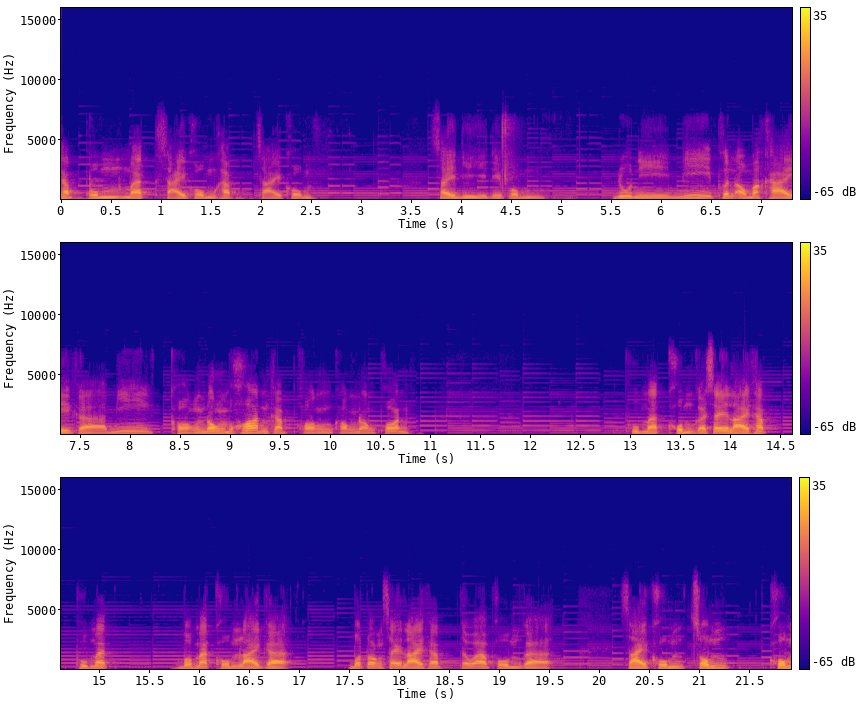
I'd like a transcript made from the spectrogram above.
ครับ ผมมักสายขมครับ สายขมไส้ดีนี่ผมดูนี่มีเพิ่นเอามาขายกับมีของน้องพรครับของของน้องพรผู้มักขมกับไส้หลายครับ ผู้มักบ่มักขมหลายกับบ่ต้องใส่หลายครับ แต่ว่าผมกับ สายขมสมขม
